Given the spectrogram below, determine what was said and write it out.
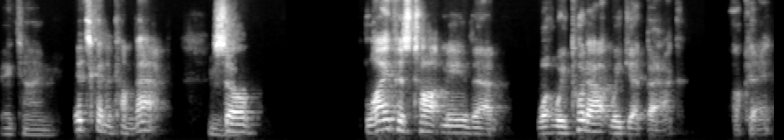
Big time. It's going to come back. Mm-hmm. So life has taught me that what we put out, we get back. Okay.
